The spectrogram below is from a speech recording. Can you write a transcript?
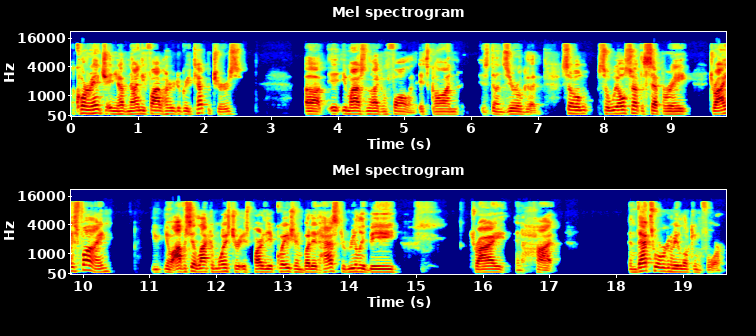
a quarter inch and you have 9500 degree temperatures, uh, it, you might as well not even fallen. It's gone. It's done zero good. So so we also have to separate. Dry is fine. You, you know, obviously a lack of moisture is part of the equation, but it has to really be dry and hot. And that's what we're going to be looking for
